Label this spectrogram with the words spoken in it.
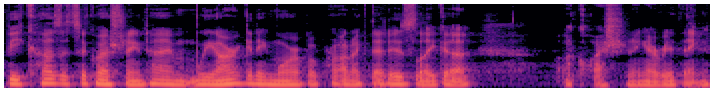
because it's a questioning time, we are getting more of a product that is like a a questioning everything.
